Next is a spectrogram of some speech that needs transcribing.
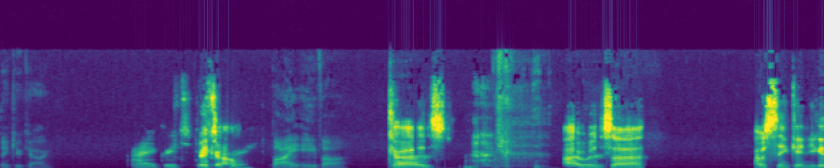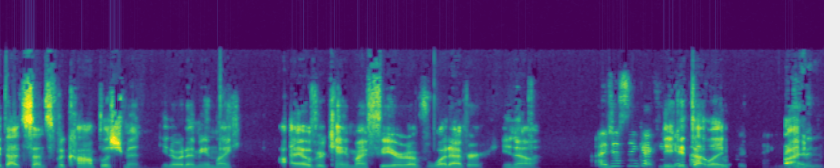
Thank you, Callie. I agree to Pick it up. disagree. Bye, Ava. because I was uh I was thinking you get that sense of accomplishment. You know what I mean? Like I overcame my fear of whatever, you know? I just think I can You get, get that, that, like. Right. Even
